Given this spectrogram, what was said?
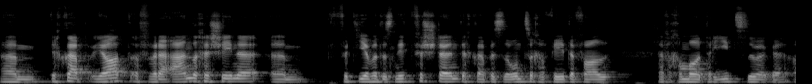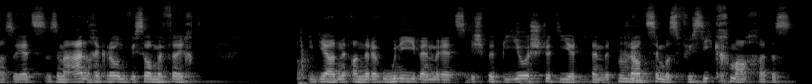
Ähm, ich glaube, ja, auf einer ähnlichen Schiene, ähm, für die, die das nicht verstehen, ich glaube, es lohnt sich auf jeden Fall, einfach mal reinzuschauen. Also jetzt aus einem ähnlichen Grund, wieso man vielleicht an an einer Uni, wenn man jetzt zum Beispiel Bio studiert, wenn man Mhm. trotzdem muss Physik machen das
